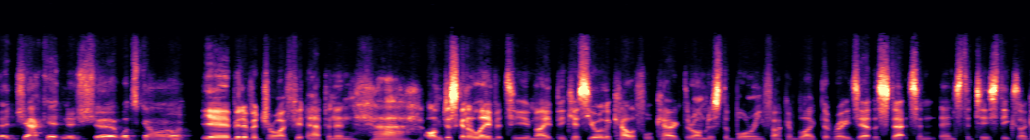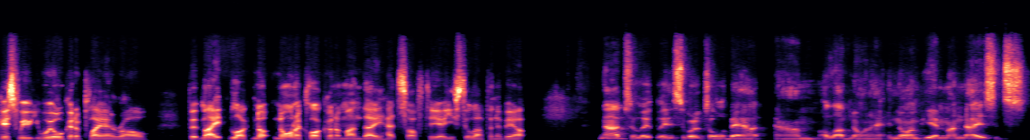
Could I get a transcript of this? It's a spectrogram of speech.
a jacket and a shirt. What's going on? Yeah, a bit of a dry fit happening. I'm just going to leave it to you, mate, because you're the colourful character. I'm just the boring fucking bloke that reads out the stats and, and statistics. I guess we, we all got to play our role. But, mate, like not nine o'clock on a Monday, hats off to you. You're still up and about. No, absolutely. This is what it's all about. Um, I love 9, 9 p.m. Mondays. It's,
